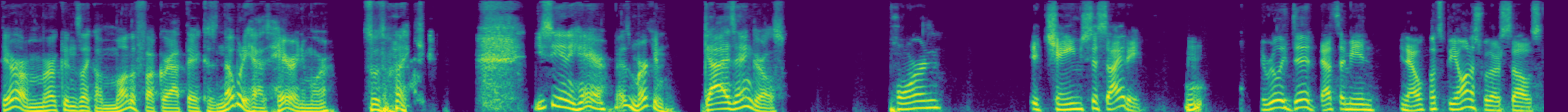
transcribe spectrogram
there are Merkins like a motherfucker out there because nobody has hair anymore. So it's like, you see any hair? That's Merkin, guys and girls. Porn, it changed society. Mm. It really did. That's, I mean, you know, let's be honest with ourselves.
